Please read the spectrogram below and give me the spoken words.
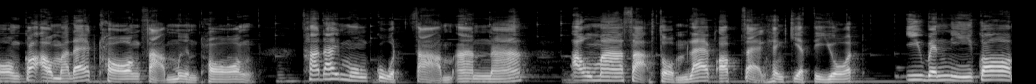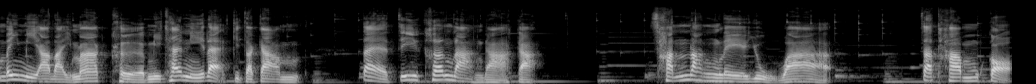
องก็เอามาแลกทอง 30,000 ทอง ถ้าได้มงกุฎ 3 อันนะ เอามาสะสมแลกออฟแสงแห่งเกียรติยศ อีเวนต์นี้ก็ไม่มีอะไรมากเธอมีแค่นี้แหละกิจกรรม แต่จี้เครื่องรางดากะฉันลังเลอยู่ว่า จะทำเกาะ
